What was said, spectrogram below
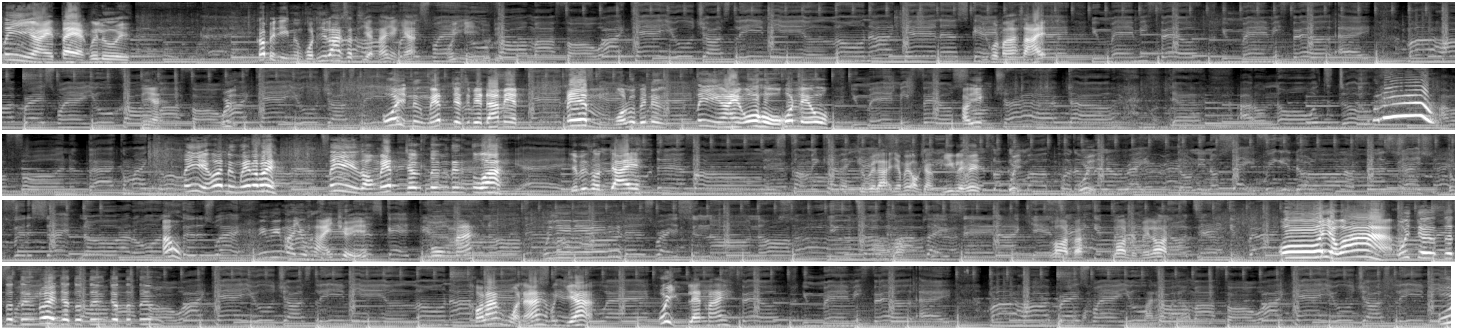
นี่ไงแตกไปเลย ก็เป็นอีกหนึ่งคนที่ลากเสถียรนะอย่างเงี้ย อุ้ยนี่ดูดิ คนมาซ้ายนี่ไงอุ้ยโอ้ยหนึ่งเม็ดเจ็ดสิบเอ็ดดาเมจเต็มหัวหลุดไปหนึ่งนี่ไง โอ้โหโคตรเร็ว เอาอีกมาวนี่โอ้ยหนึ่งเม็ดเอาไป นี่สองเม็ดเชิงตึงดึงตัว อย่าไปสนใจอยู่เวลายังไม่ออกจากพีคเลยเฮ้ยอุ้ย อุ้ย เอ้าวิ่งวิ่งมาอยู่หายเฉย งงนะ อุ้ยนี่นี่นี่นี่เอาว่ะรอดปะรอดหรือไม่รอด โอ้ยอย่าว่า อุ้ยเจอเจอตัวตึงด้วย เจอตัวตึง เจอตัวตึงเขาล่างหัวนะเมื่อกี้ อุ้ยแลนด์ไม้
